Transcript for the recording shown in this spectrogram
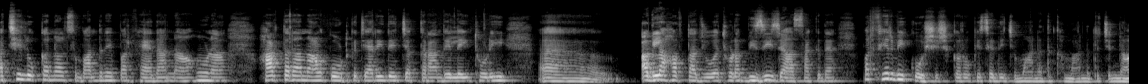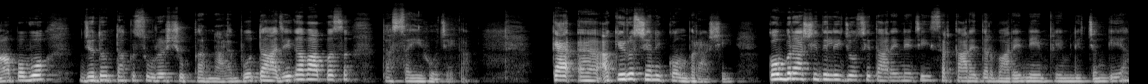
ਅੱਛੇ ਲੋਕਾਂ ਨਾਲ ਸੰਬੰਧ ਨੇ ਪਰ ਫਾਇਦਾ ਨਾ ਹੋਣਾ, ਹਰ ਤਰ੍ਹਾਂ ਨਾਲ ਕੋਰਟ ਕਚਹਿਰੀ ਦੇ ਚੱਕਰਾਂ ਦੇ ਲਈ ਥੋੜੀ ਅਗਲਾ ਹਫਤਾ ਜੋ ਹੈ ਥੋੜਾ ਬਿਜ਼ੀ ਜਾ ਸਕਦਾ ਪਰ ਫਿਰ ਵੀ ਕੋਸ਼ਿਸ਼ ਕਰੋ ਕਿਸੇ ਦੀ ਜ਼ਮਾਨਤ ਖਮਾਨਤ ਚ ਨਾ ਪਵੋ। ਜਦੋਂ ਤੱਕ ਸੂਰਜ ਸ਼ੁਕਰ ਨਾਲ ਬੁੱਧ ਆ ਜਾਏਗਾ ਵਾਪਸ, ਤਾਂ ਸਹੀ ਹੋ ਜਾਏਗਾ। ਅਕਿਰਸ ਯਾਨੀ ਕੁੰਭ ਰਾਸ਼ੀ। ਕੁੰਭ ਰਾਸ਼ੀ ਦੇ ਲਈ ਜੋ ਸਿਤਾਰੇ ਨੇ ਜੀ, ਸਰਕਾਰੀ ਦਰਬਾਰੇ ਨੇਮ ਫੇਮ ਲਈ ਚੰਗੇ ਆ।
